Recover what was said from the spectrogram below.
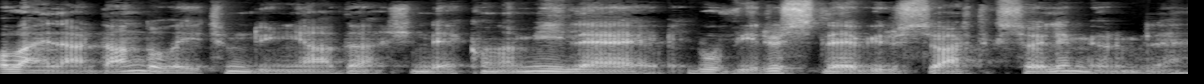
olaylardan dolayı tüm dünyada şimdi ekonomiyle, bu virüsle, virüsü artık söylemiyorum bile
